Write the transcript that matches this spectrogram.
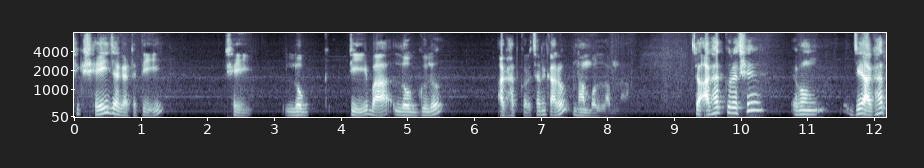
ঠিক সেই জায়গাটাতেই সেই লোকটি বা লোকগুলো আঘাত করেছে। আমি কারও নাম বললাম না। তো আঘাত করেছে এবং যে আঘাত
